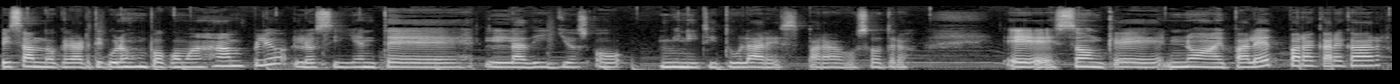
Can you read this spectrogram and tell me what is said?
Revisando que el artículo es un poco más amplio, los siguientes ladillos o mini titulares para vosotros eh, son que no hay palet para cargar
